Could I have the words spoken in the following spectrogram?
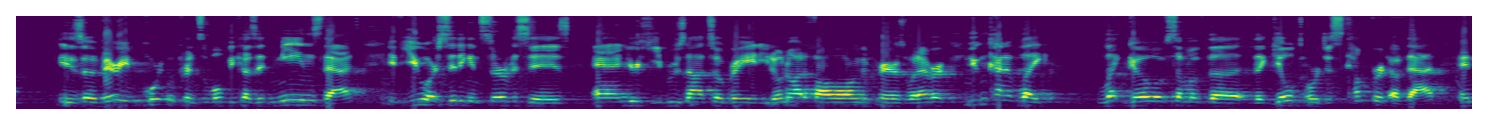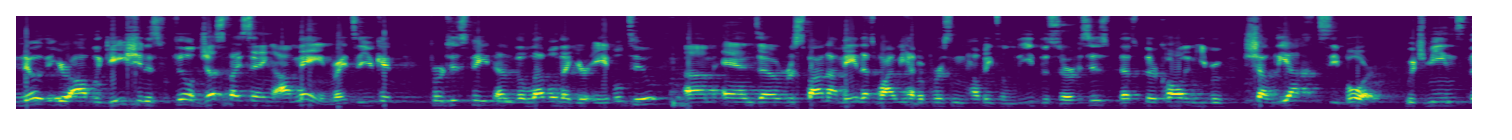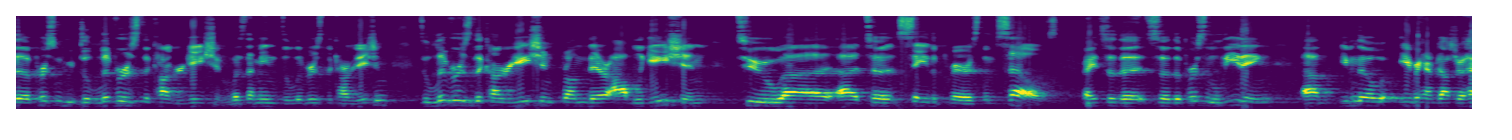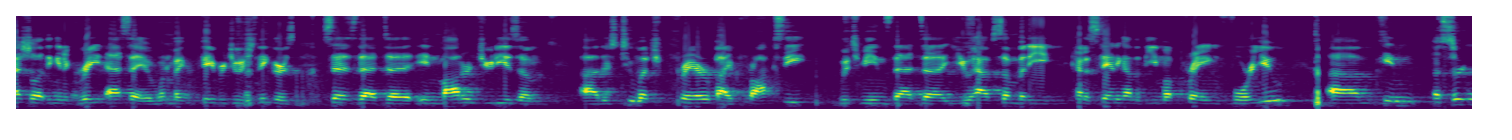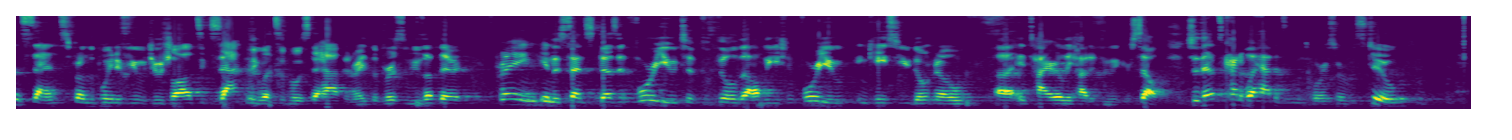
is a very important principle because it means that if you are sitting in services and your Hebrew's not so great, you don't know how to follow along the prayers, whatever, you can kind of like let go of some of the, the guilt or discomfort of that and know that your obligation is fulfilled just by saying Amen, right? So you can participate on the level that you're able to um, and uh, respond amen. That's why we have a person helping to lead the services. That's what they're called in Hebrew, shaliach tzibor, which means the person who delivers the congregation. What does that mean? Delivers the congregation? Delivers the congregation from their obligation to uh, uh, to say the prayers themselves. Right. So the so the person leading. Um, even though Abraham Joshua Heschel, I think in a great essay, one of my favorite Jewish thinkers, says that uh, in modern Judaism, uh, there's too much prayer by proxy, which means that uh, you have somebody kind of standing on the bima praying for you. Um, in a certain sense, from the point of view of Jewish law, it's exactly what's supposed to happen, right? The person who's up there praying, in a sense, does it for you to fulfill the obligation for you in case you don't know uh, entirely how to do it yourself. So that's kind of what happens in the Torah service, too.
